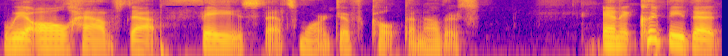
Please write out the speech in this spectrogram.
We all have that phase that's more difficult than others. And it could be that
